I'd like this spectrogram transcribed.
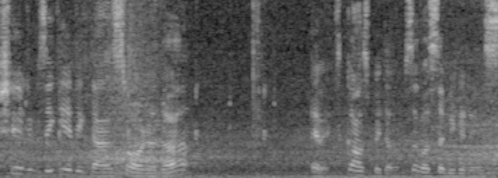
Şeridimize girdikten sonra da evet gaz pedalımıza basabiliriz.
